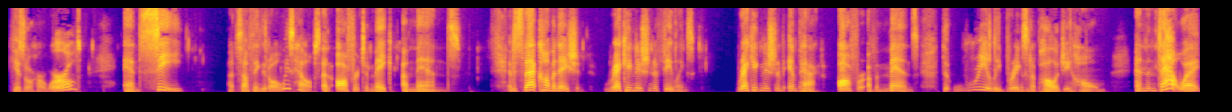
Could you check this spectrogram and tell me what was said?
his or her world. And C, uh, something that always helps, an offer to make amends. And it's that combination recognition of feelings, recognition of impact, offer of amends that really brings an apology home. And then that way,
